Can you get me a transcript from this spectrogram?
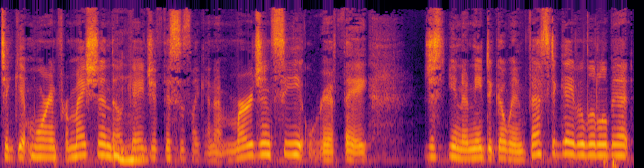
to get more information. They'll mm-hmm. gauge if this is like an emergency or if they just, you know, need to go investigate a little bit.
